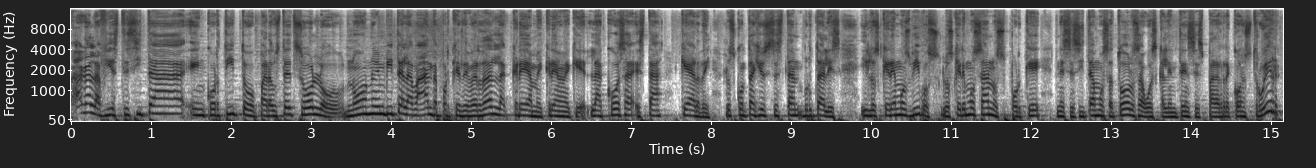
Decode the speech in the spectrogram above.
haga la fiestecita en cortito para usted solo. No, no invite a la banda porque de verdad, la, créame, créame que la cosa está que arde. Los contagios están brutales y los queremos vivos, los queremos sanos porque necesitamos a todos los aguascalentenses para reconstruir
